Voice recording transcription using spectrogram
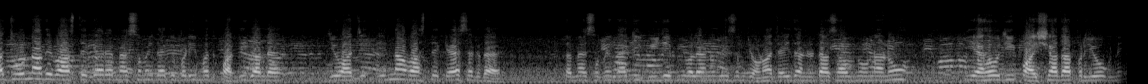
ਅੱਜ ਉਹਨਾਂ ਦੇ ਵਾਸਤੇ ਕਹਿ ਰਿਹਾ, ਮੈਂ ਸਮਝਦਾ ਕਿ ਬੜੀ ਮਦਭਾਗੀ ਗੱਲ ਹੈ, ਜੋ ਅੱਜ ਇਹਨਾਂ ਵਾਸਤੇ ਕਹਿ ਸਕਦਾ ਹੈ। ਤਾਂ ਮੈਂ ਸਮਝਦਾ ਕਿ ਬੀਜੇਪੀ ਵਾਲਿਆਂ ਨੂੰ ਵੀ ਸਮਝਾਉਣਾ ਚਾਹੀਦਾ, ਨੱਡਾ ਸਾਹਿਬ ਨੂੰ, ਉਹਨਾਂ ਨੂੰ, ਕਿ ਇਹੋ ਜੀ ਭਾਸ਼ਾ ਦਾ ਪ੍ਰਯੋਗ ਨਹੀਂ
